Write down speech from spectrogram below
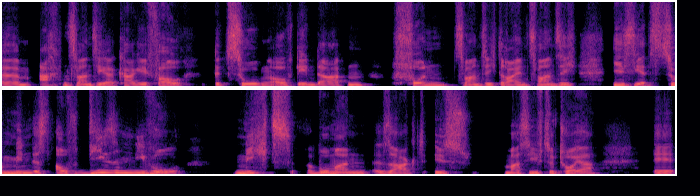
ähm, 28er KGV bezogen auf den Daten von 2023 ist jetzt zumindest auf diesem Niveau nichts, wo man sagt, ist massiv zu teuer. Äh,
